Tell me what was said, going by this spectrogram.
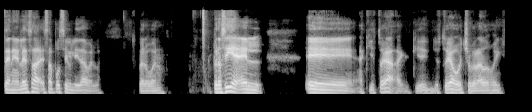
tener esa, esa posibilidad, ¿verdad? Pero bueno. Pero sí, el, eh, aquí estoy a, aquí, yo estoy a 8 grados hoy,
